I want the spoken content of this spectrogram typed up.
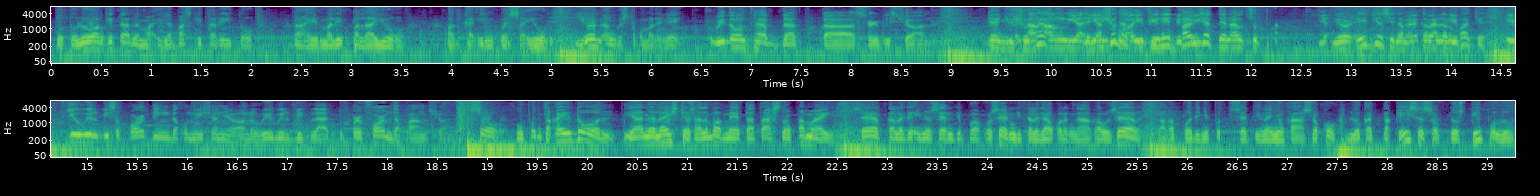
tutulungan kita na mailabas kita rito dahil mali pala yung pagka-inquest sa iyo. Yun ang gusto ko marinig. We don't have that uh, service, Your Honor. Then you should have. ang yan- Then you should have. If you need budget, then I'll support Yeah. your agency na magkaroon well, ng budget. if you will be supporting the commission, Your Honor, we will be glad to perform the function. So, pupunta kayo doon, i-analyze nyo, alam mo, may tataas ng kamay. Sir, talaga inosente po ako, sir. Hindi talaga ako nagnakaw, sir. Baka pwede nyo po setinan yung kaso ko. Look at the cases of those people who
